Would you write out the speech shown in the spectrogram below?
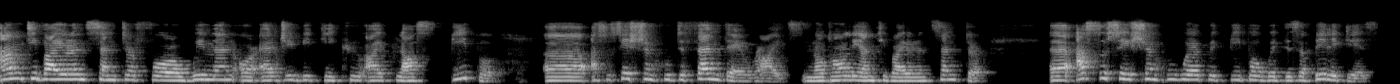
anti-violence center for women or LGBTQI plus people, uh, association who defend their rights, not only anti-violence center, uh, association who work with people with disabilities.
